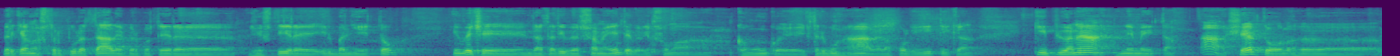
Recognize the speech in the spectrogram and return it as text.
perché ha una struttura tale per poter eh, gestire il baglietto, invece è andata diversamente, perché insomma comunque il tribunale, la politica, chi più ne ha ne metta. Ha scelto eh,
